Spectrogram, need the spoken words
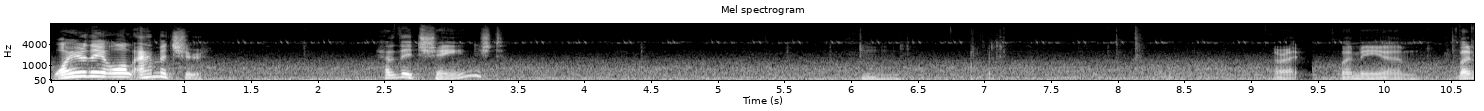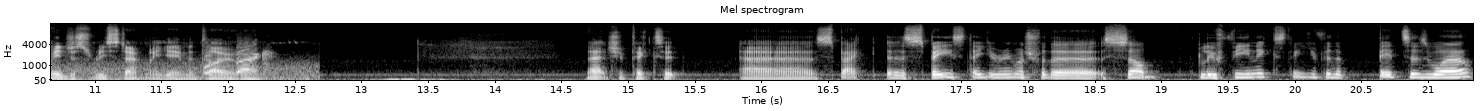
Why are they all amateur? Have they changed? Hmm. Alright, let me um let me just restart my game entirely. That should fix it. Uh, spec, uh, Space, thank you very much for the sub. Blue Phoenix, thank you for the bits as well.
